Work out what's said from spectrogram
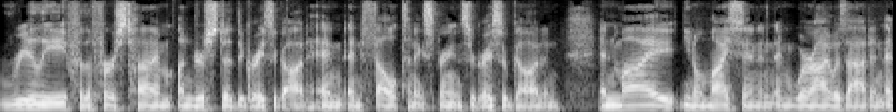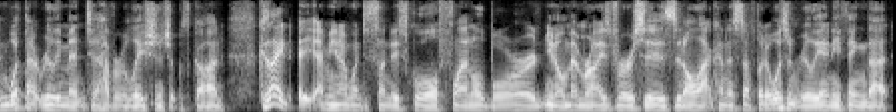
really for the first time understood the grace of God and and felt and experienced the grace of God and and my you know my sin and, and where I was at and, and what that really meant to have a relationship with God. Because I I mean I went to Sunday school flannel board you know memorized verses and all that kind of stuff but it wasn't really anything that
